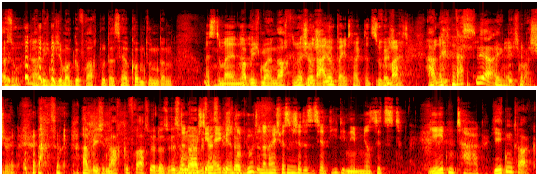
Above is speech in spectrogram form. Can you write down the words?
Also da habe ich mich immer gefragt, wo das herkommt und dann Hast du mal habe ich mal nachrecherchiert, einen Radiobeitrag dazu gemacht? Hab ich, das wäre eigentlich mal schön. Also habe ich nachgefragt, wer das ist. Und dann, habe ich die Heike interviewt und dann habe ich festgestellt, das ist ja die, die neben mir sitzt. Jeden Tag. Jeden Tag.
